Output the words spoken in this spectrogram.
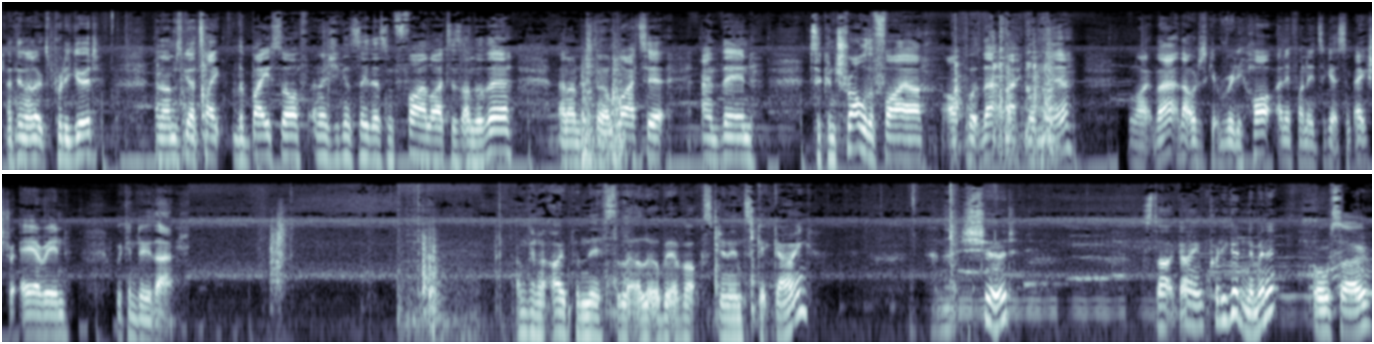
I think that looks pretty good. And I'm just going to take the base off and as you can see there's some fire lighters under there and I'm just going to light it and then to control the fire I'll put that back on there like that. That will just get really hot and if I need to get some extra air in we can do that. I'm going to open this to let a little bit of oxygen in to get going and that should start going pretty good in a minute. Also,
